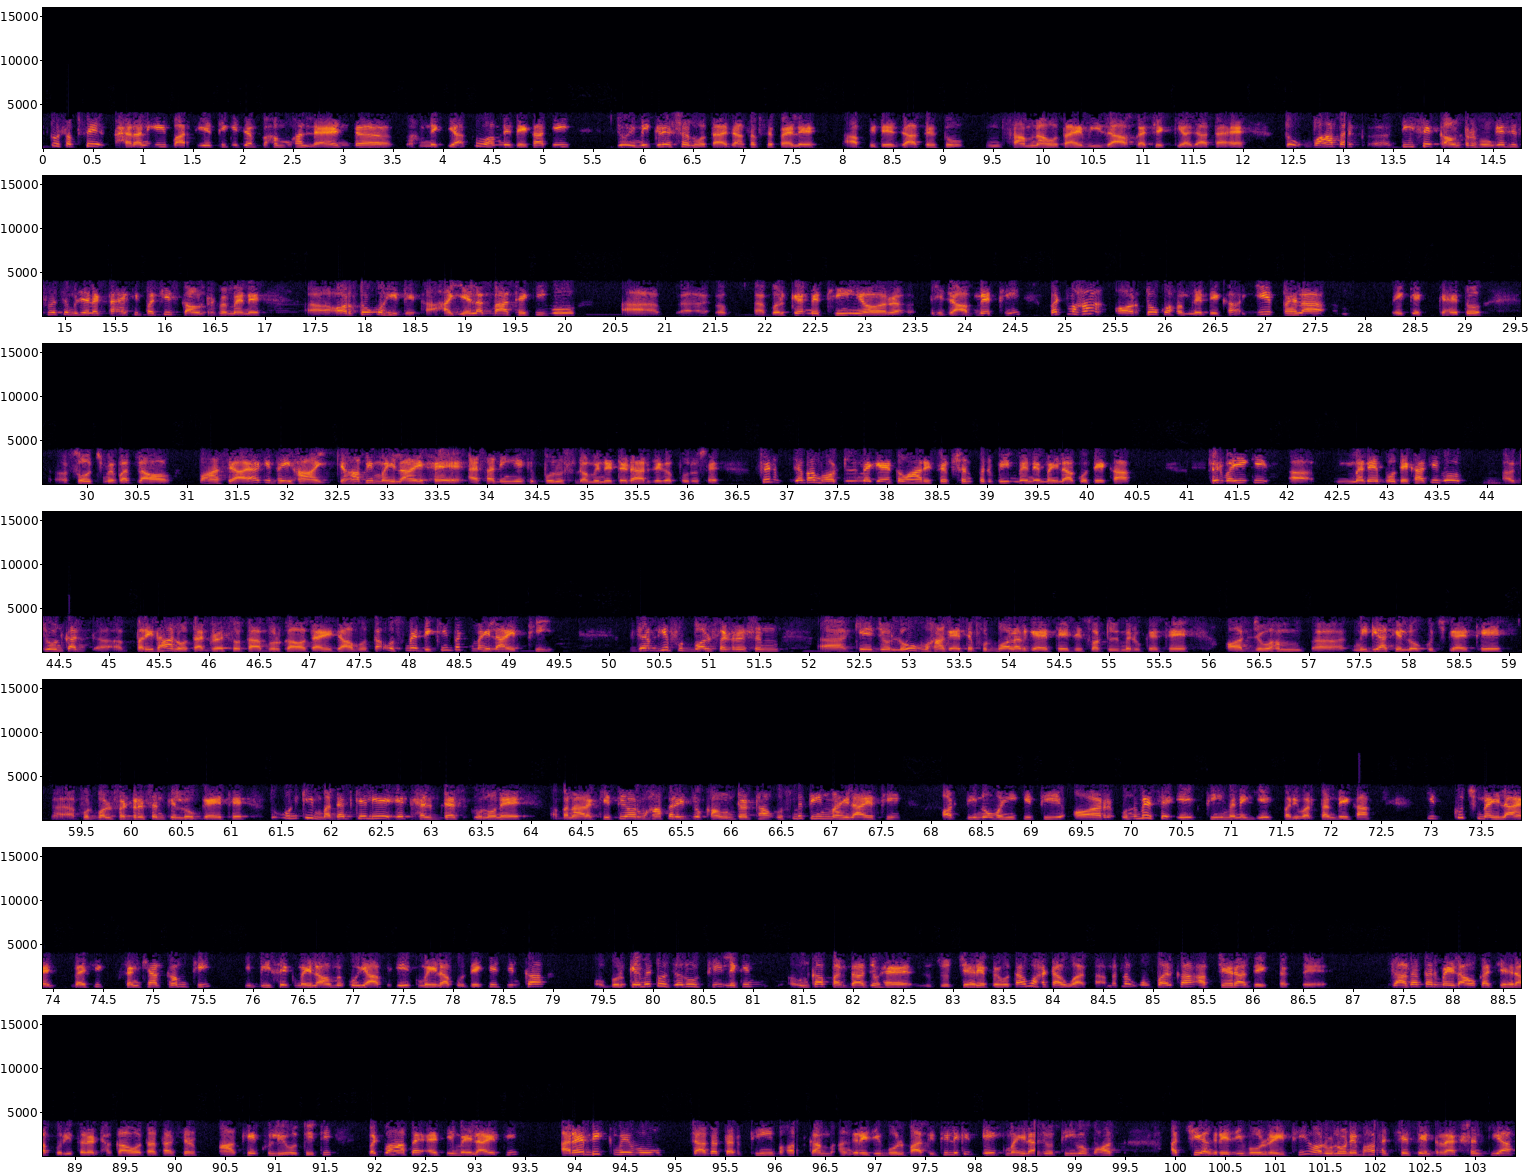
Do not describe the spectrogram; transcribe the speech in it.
तो सबसे हैरानी की बात ये थी कि जब हम वहाँ लैंड, हमने किया तो हमने देखा कि जो इमिग्रेशन होता है, जहाँ सबसे पहले आप विदेश जाते हैं तो सामना होता है, वीज़ा आपका चेक किया जाता है। तो वहाँ पर तीस एक काउंटर होंगे जिसमें से मुझे लगता है कि पच्चीस काउंटर पर मैंने औरतों को ही देखा। हाँ ये अलग बात है कि वो बुरके में थी और हिजाब में थी बट वहाँ औरतों को हमने देखा ये पहला एक एक कहे तो सोच में बदलाव वहाँ से आया कि भाई हाँ यहाँ भी महिलाएँ हैं ऐसा नहीं है कि पुरुष डोमिनेटेड हर जगह पुरुष है। फिर जब हम होटल में गए तो वहाँ रिसेप्शन पर भी मैंने महिला को देखा। फिर वही कि आ, मैंने वो देखा कि वो जो उनका परिधान होता है ड्रेस होता है बुरका होता है हिजाब होता है उसमें दिखी बट महिलाएँ थी। जब ये फुटबॉल फेडरेशन के जो लोग वहाँ गए थे फुटबॉलर गए थे, जिस होटल में रुके थे, और जो हम मीडिया के लोग कुछ गए थे फुटबॉल फेडरेशन के लोग गए थे तो उनकी मदद के लिए एक हेल्प डेस्क उन्होंने बना रखी थी, और वहाँ पर एक जो काउंटर था, उसमें तीन महिलाएँ थी, और तीनों वहीं की थी, और उनमें से एक थी, मैंने ये परिवर्तन देखा, कि कुछ महिलाएँ, वैसी संख्या कम थी, कि बीस एक महिलाओं में कोई आप एक महिला को देखे, जिनका बुरके में तो ज़रूर थी, लेकिन उनका पर्दा जो है, जो चेहरे पे होता है, वो हटा हुआ था। मतलब ऊपर का आप चेहरा देख सकते हैं। ज़्यादातर महिलाओं का चेहरा पूरी तरह ढका होता था, सिर्फ़ आँखें खुली होती थी बट वहाँ पे ऐसी महिलाएँ थी। अरेबिक में वो ज़्यादातर थी, बहुत कम अंग्रेज़ी बोल पाती थी, लेकिन एक महिला जो थी, वो बहुत अच्छी अंग्रेज़ी बोल रही थी और उन्होंने बहुत अच्छे से इंटरेक्शन किया।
